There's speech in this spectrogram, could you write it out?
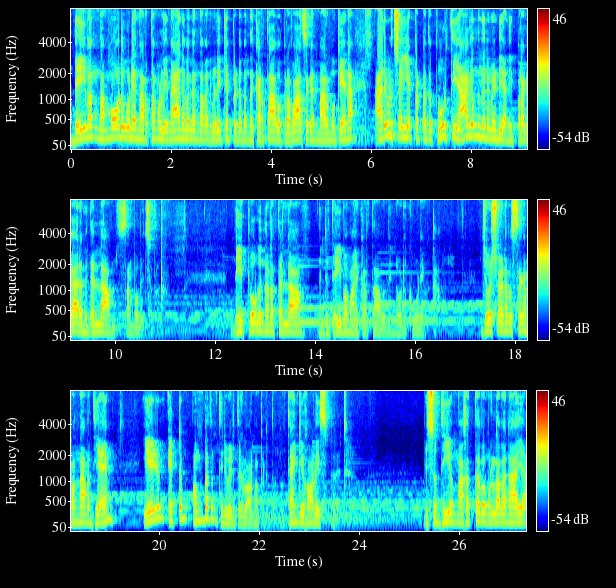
ദൈവം നമ്മോടുകൂടെ നർത്ഥമുള്ള ഇമാനുവൽ എന്നവൻ വിളിക്കപ്പെടുമെന്ന് കർത്താവ് പ്രവാചകന്മാർ മുഖേന അരുൾ ചെയ്യപ്പെട്ടത് പൂർത്തിയാകുന്നതിന് വേണ്ടിയാണ് ഇപ്രകാരം ഇതെല്ലാം സംഭവിച്ചത്. നീ പോകുന്നിടത്തെല്ലാം നിന്റെ ദൈവമായ കർത്താവ് നിന്നോട് കൂടെ ഉണ്ടാവും. ജോഷുവയുടെ പുസ്തകം ഒന്നാം അധ്യായം ഏഴും എട്ടും ഒമ്പതും തിരുവഴുത്തുകൾ ഓർമ്മപ്പെടുത്തുന്നു. താങ്ക് യു ഹോളി സ്പിരിറ്റ് വിശുദ്ധിയും മഹത്വമുള്ളവനായ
